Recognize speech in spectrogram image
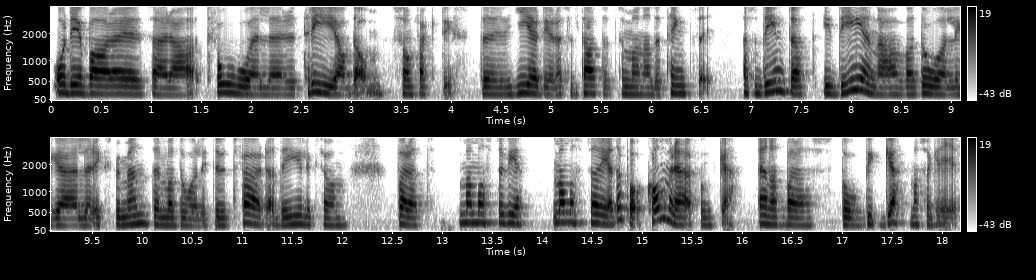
och det är bara så här, två eller tre av dem som faktiskt eh, ger det resultatet som man hade tänkt sig. Alltså det är inte att idéerna var dåliga eller experimenten var dåligt utförda. Det är ju liksom bara att man måste, vet, man måste ta reda på, kommer det här funka? Än att bara stå och bygga massa grejer.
